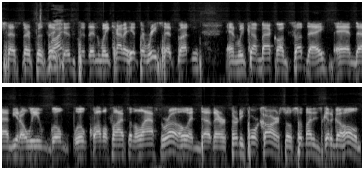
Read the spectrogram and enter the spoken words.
sets their positions, right. and then we kind of hit the reset button, and we come back on Sunday, and uh, you know we will will qualify for the last row, and uh, there are 34 cars, so somebody's going to go home.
